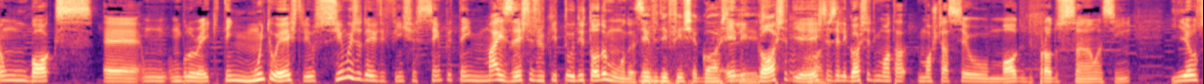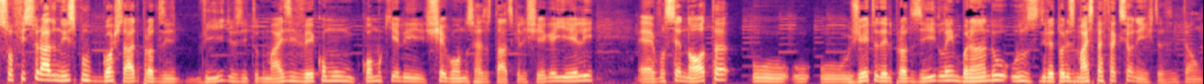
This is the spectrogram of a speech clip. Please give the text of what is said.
um box, é, um, um Blu-ray que tem muito extra e os filmes do David Fincher sempre tem mais extras do que tu, de todo mundo, assim. David Fischer gosta Ele disso. gosta de extras, ele gosta de monta- mostrar seu modo de produção, assim. E eu sou fissurado nisso por gostar de produzir vídeos e tudo mais e ver como, como que ele chegou nos resultados que ele chega. E ele, é, você nota o, o, o jeito dele produzir lembrando os diretores mais perfeccionistas. Então,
